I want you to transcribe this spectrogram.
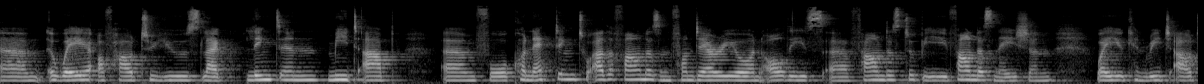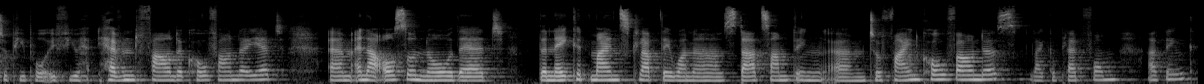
um, a way of how to use like LinkedIn, Meetup, um, for connecting to other founders and Foundario and all these uh, founders to be Founders Nation where you can reach out to people if you haven't found a co-founder yet. Um, and I also know that the Naked Minds Club they want to start something um, to find co-founders, like a platform, I think.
